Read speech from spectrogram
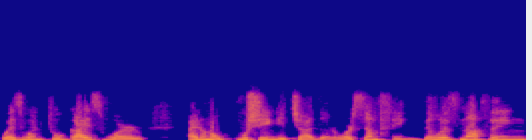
was when two guys were i don't know pushing each other or something. There was nothing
